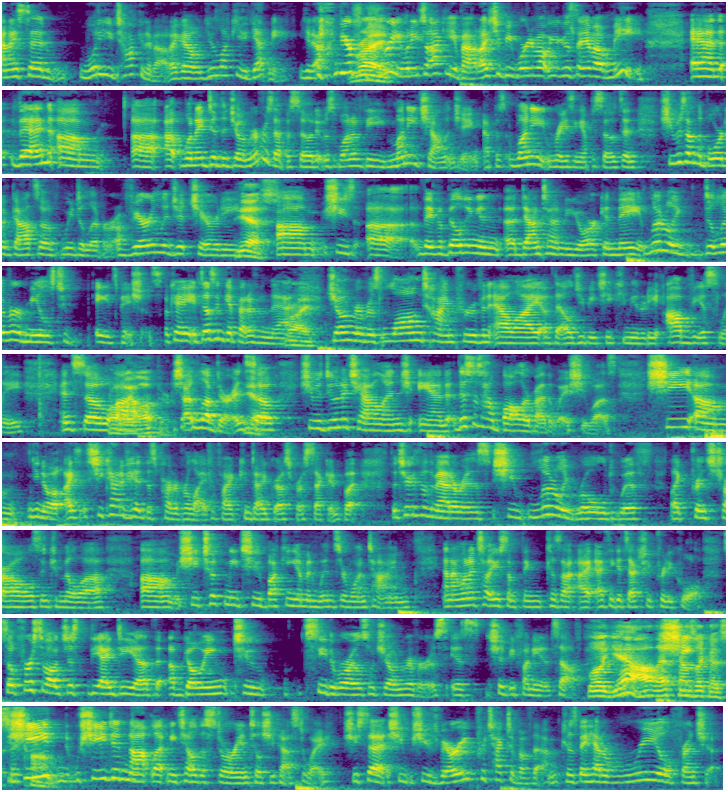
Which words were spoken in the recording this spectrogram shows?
And I said, "What are you talking about?" I go, "You're lucky to get me. You know, I'm here for Right. free. What are you talking about? I should be worried about what you're going to say about me." And then um, uh, uh, when I did the Joan Rivers episode, it was one of the money challenging, episode, money raising episodes, and she was on the board of God's Love We Deliver, a very legit charity. Yes. Um, she's uh, they have a building in uh, downtown New York, and they literally deliver meals to AIDS patients. Okay, it doesn't get better than that. Right. Joan Rivers, longtime proven ally of the LGBT community, obviously, and so Oh, uh, loved her. she- I loved her, and Yeah. so she was doing a challenge, and this is how baller, by the way, she was. She, um, you know, I, she kind of hid this part of her life, if I can digress for a second. But the truth of the matter is, she literally rolled with like Prince Charles and Camilla. Um, she took me to Buckingham and Windsor one time, and I want to tell you something because I, I- think it's actually pretty cool. So first of all, just the idea th- of going to see the royals with Joan Rivers is should be funny in itself. well, yeah, that She- sounds like a sitcom. She she did not let me tell the story until she passed away. She said she she was very protective of them because they had a real friendship.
